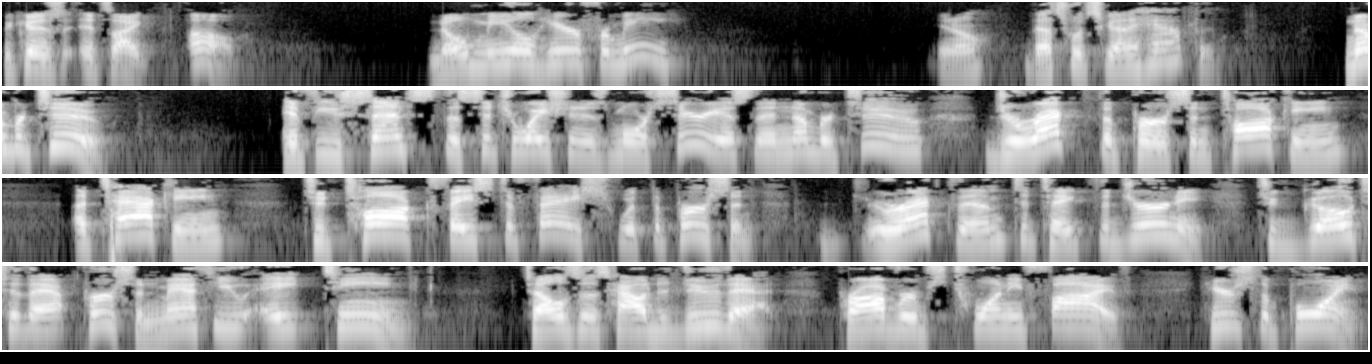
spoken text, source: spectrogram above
Because it's like, oh, no meal here for me. You know, that's what's going to happen. Number two, if you sense the situation is more serious, then number two, direct the person talking, attacking, to talk face to face with the person. Direct them to take the journey, to go to that person. Matthew 18 tells us how to do that. Proverbs 25. Here's the point.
